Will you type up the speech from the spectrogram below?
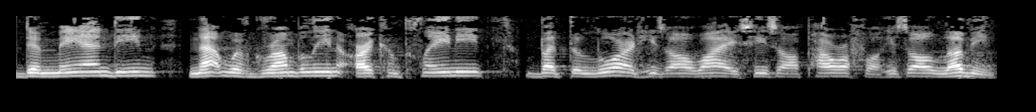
demanding, not with grumbling or complaining, but the Lord, He's all wise, He's all powerful, He's all loving.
